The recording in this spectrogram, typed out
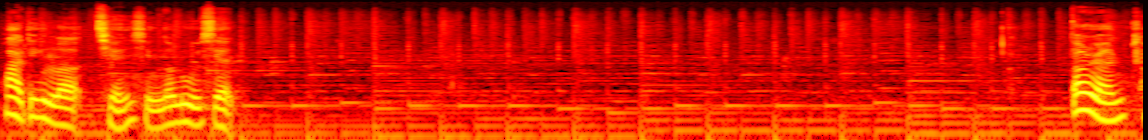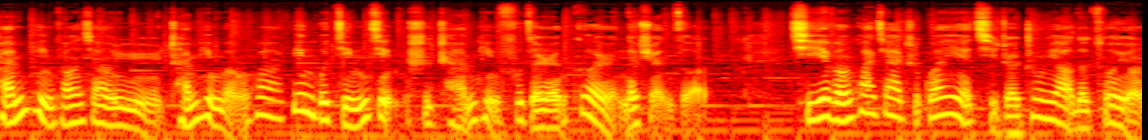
划定了前行的路线。当然，产品方向与产品文化并不仅仅是产品负责人个人的选择，企业文化价值观也起着重要的作用。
